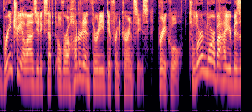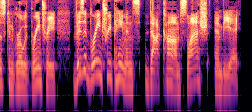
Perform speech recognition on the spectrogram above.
Braintree allows you to accept over 130 different currencies. Pretty cool. To learn more about how your business can grow with Braintree, visit braintreepayments.com slash MBA.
